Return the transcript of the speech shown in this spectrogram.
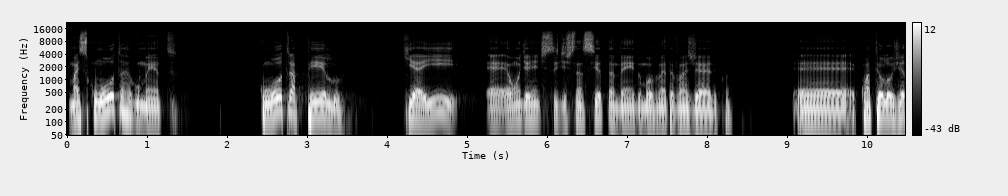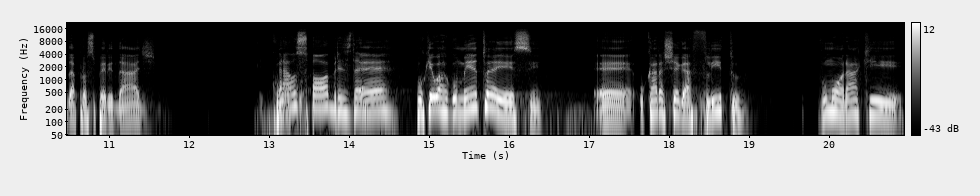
Mas com outro argumento com outro apelo, que aí é, é onde a gente se distancia também do movimento evangélico, é, com a teologia da prosperidade. Para os pobres, né? É, porque o argumento é esse. É, o cara chega aflito, vamos orar que,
